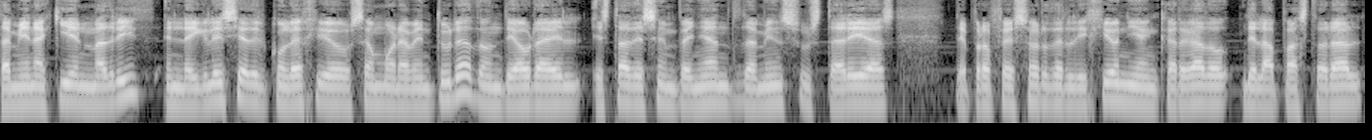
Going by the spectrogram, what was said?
también aquí en Madrid, en la iglesia del Colegio San Buenaventura, donde ahora él está desempeñando también sus tareas de profesor de religión y encargado de la pastoral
